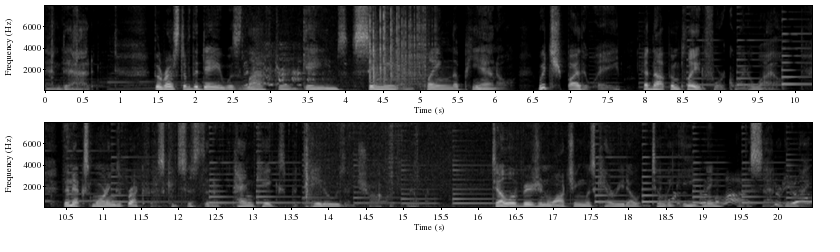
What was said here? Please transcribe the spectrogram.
and dad. The rest of the day was laughter, games, singing, and playing the piano, which, by the way, had not been played for quite a while. The next morning's breakfast consisted of pancakes, potatoes, and chocolate milk. Television watching was carried out until the evening of the Saturday night.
